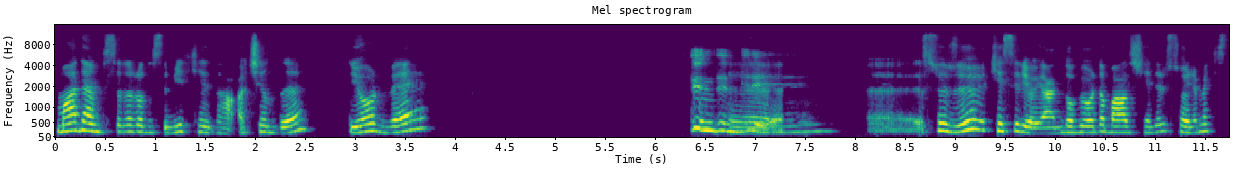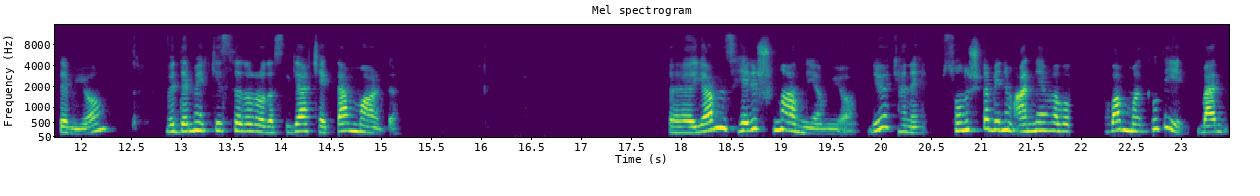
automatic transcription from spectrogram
Madem Sırlar Odası bir kez daha açıldı diyor ve din din din. E, e, sözü kesiliyor. Yani Dobby orada bazı şeyleri söylemek istemiyor. Ve demek ki Sırlar Odası gerçekten vardı. E, yalnız Harry şunu anlayamıyor. Diyor ki hani sonuçta benim annem ve babam muggle değil. Ben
